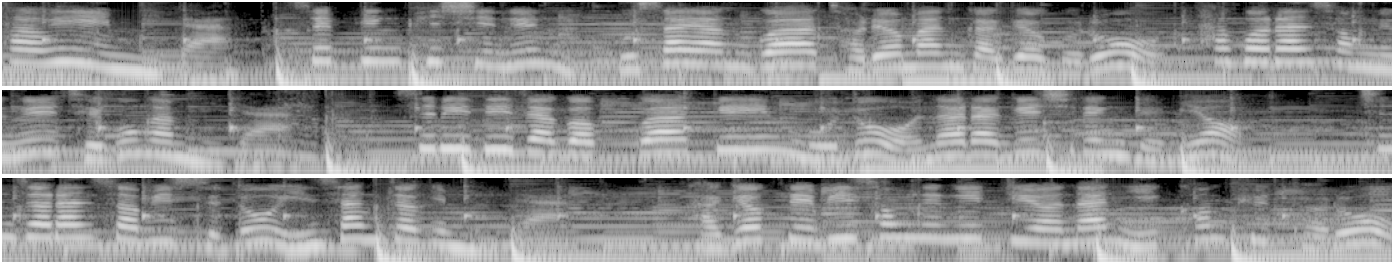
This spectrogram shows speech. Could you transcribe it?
4위입니다. 세핑 PC는 고사양과 저렴한 가격으로 탁월한 성능을 제공합니다. 3D 작업과 게임 모두 원활하게 실행되며 친절한 서비스도 인상적입니다. 가격 대비 성능이 뛰어난 이 컴퓨터로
